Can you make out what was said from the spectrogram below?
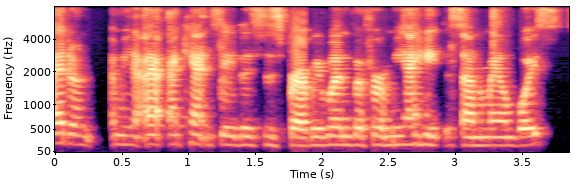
I don't I mean I, I can't say this is for everyone, but for me I hate the sound of my own voice.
